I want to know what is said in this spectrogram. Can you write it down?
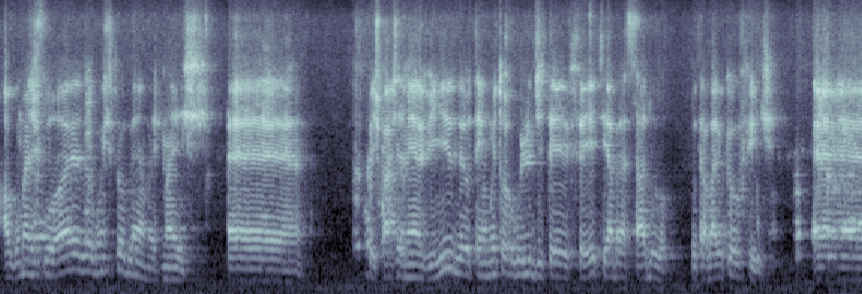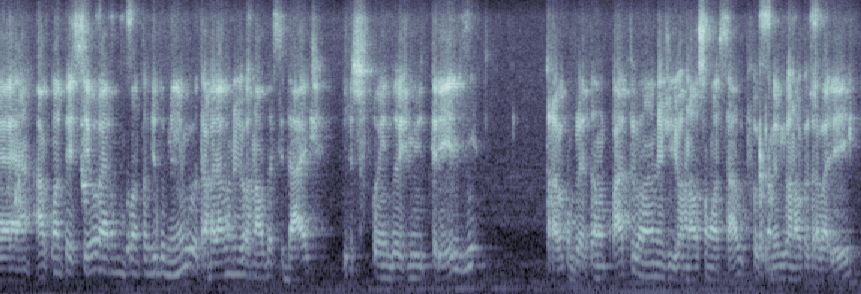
algumas glórias e alguns problemas, mas é, fez parte da minha vida. Eu tenho muito orgulho de ter feito e abraçado o trabalho que eu fiz. É, aconteceu, era um plantão de domingo, eu trabalhava no Jornal da Cidade, isso foi em 2013. Estava completando quatro anos de Jornal São Gonçalo, que foi o primeiro jornal que eu trabalhei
